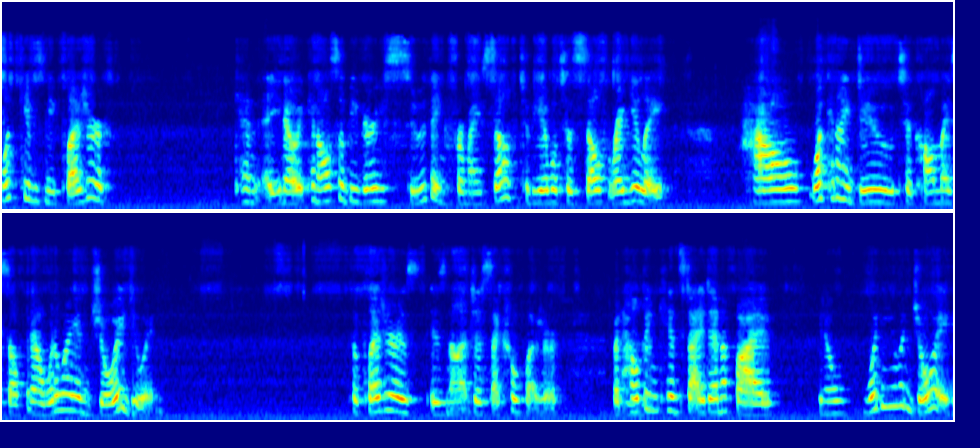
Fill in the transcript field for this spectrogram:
what gives me pleasure can you know it can also be very soothing for myself to be able to self-regulate how what can I do to calm myself down? What do I enjoy doing? So pleasure is is not just sexual pleasure, but helping kids to identify, you know, what do you enjoy?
